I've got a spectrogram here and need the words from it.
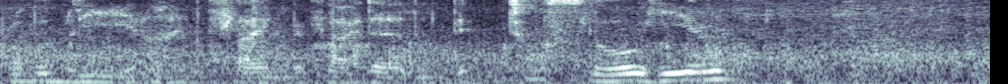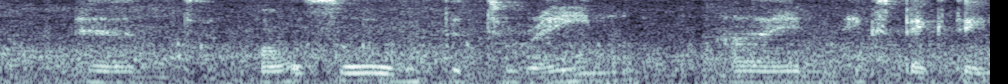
Probably I'm flying the glider a little bit too slow here. And also with the terrain, I'm expecting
